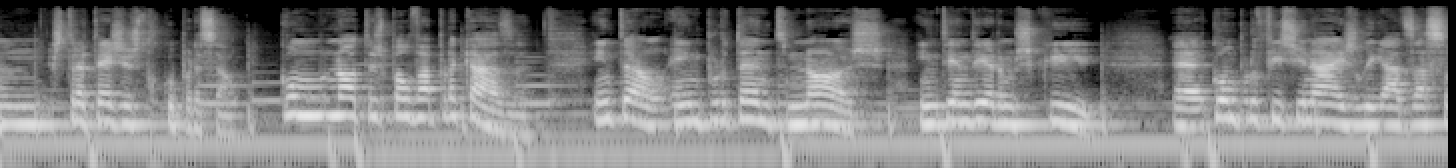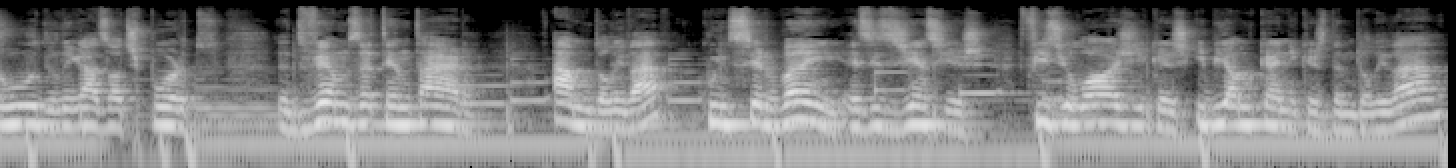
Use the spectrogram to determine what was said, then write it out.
um, estratégias de recuperação, como notas para levar para casa. Então é importante nós entendermos que, uh, como profissionais ligados à saúde, ligados ao desporto, devemos atentar à modalidade, conhecer bem as exigências fisiológicas e biomecânicas da modalidade,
